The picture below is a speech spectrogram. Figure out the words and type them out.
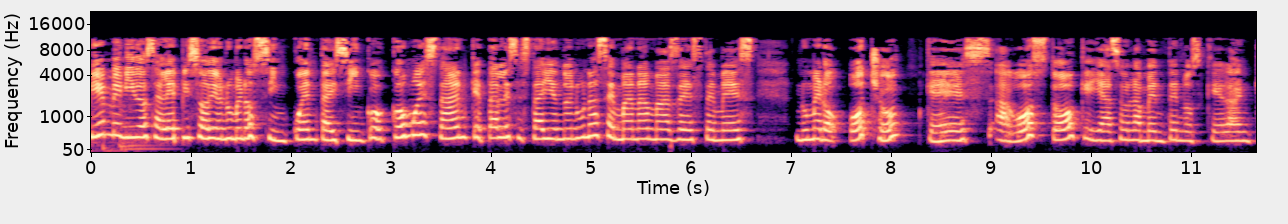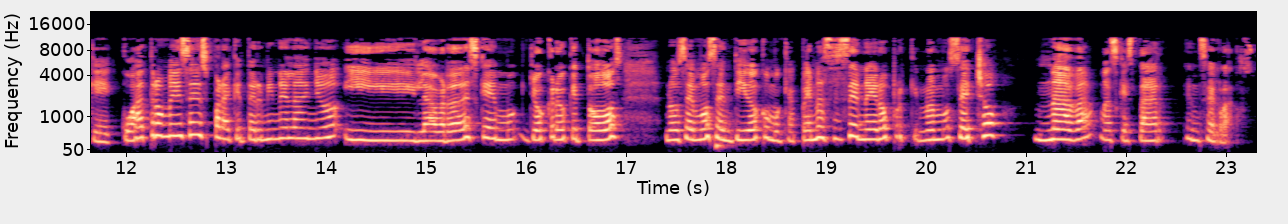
Bienvenidos al episodio número 55. ¿Cómo están? ¿Qué tal les está yendo en una semana más de este mes número 8, que es agosto, que ya solamente nos quedan que cuatro meses para que termine el año y la verdad es que yo creo que todos nos hemos sentido como que apenas es enero porque no hemos hecho nada más que estar encerrados.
